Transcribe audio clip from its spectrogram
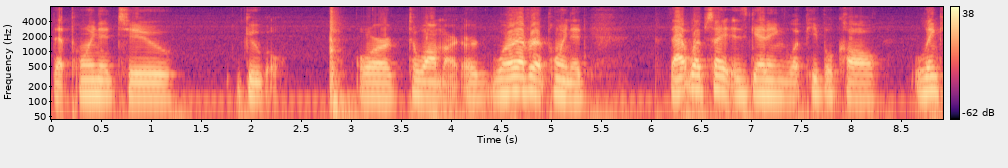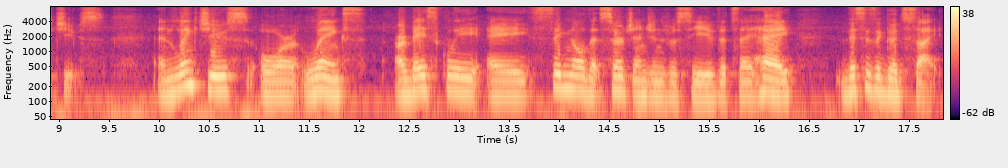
that pointed to Google or to Walmart or wherever it pointed, that website is getting what people call link juice. And link juice or links are basically a signal that search engines receive that say, hey, this is a good site.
